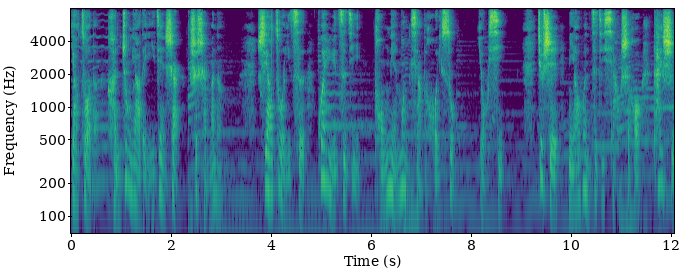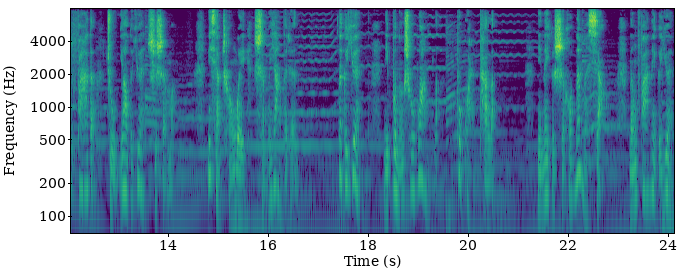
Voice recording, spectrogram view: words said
要做的很重要的一件事儿是什么呢？是要做一次关于自己童年梦想的回溯游戏，就是你要问自己小时候开始发的主要的愿是什么？你想成为什么样的人？那个愿你不能说忘了，不管它了。你那个时候那么小，能发那个愿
